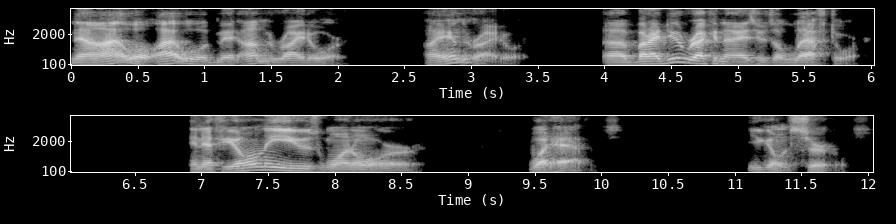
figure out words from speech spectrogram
Now, I will I will admit I'm the right oar. I am the right oar, uh, but I do recognize there's a left oar, and if you only use one oar, what happens? You go in circles.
